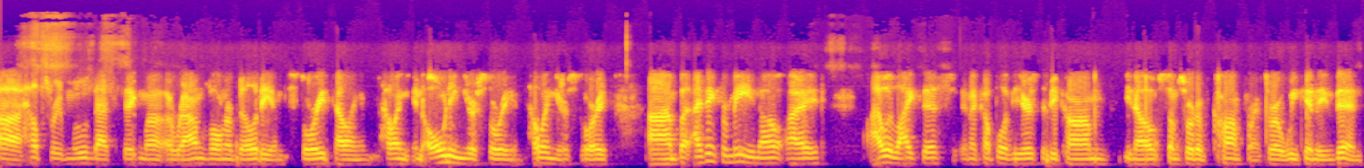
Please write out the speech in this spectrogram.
uh, helps remove that stigma around vulnerability and storytelling, and telling and owning your story and telling your story. Um, but I think for me, you know, I I would like this in a couple of years to become, you know, some sort of conference or a weekend event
